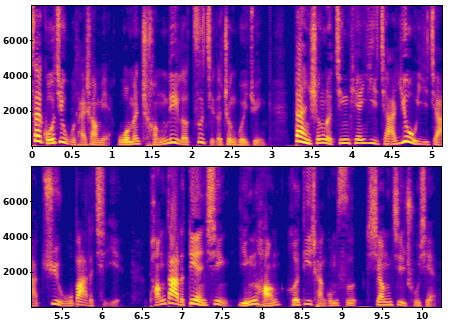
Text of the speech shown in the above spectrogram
在国际舞台上面，我们成立了自己的正规军，诞生了今天一家又一家巨无霸的企业，庞大的电信、银行和地产公司相继出现。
